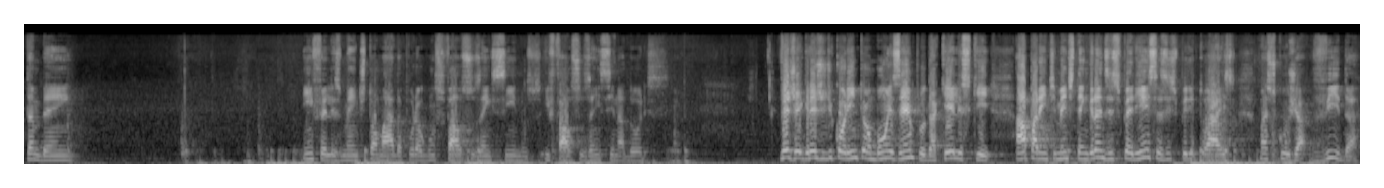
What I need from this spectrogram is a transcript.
também, infelizmente, tomada por alguns falsos ensinos e falsos ensinadores. Veja, a igreja de Corinto é um bom exemplo daqueles que aparentemente têm grandes experiências espirituais, mas cuja vida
